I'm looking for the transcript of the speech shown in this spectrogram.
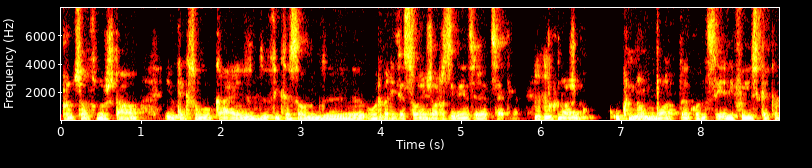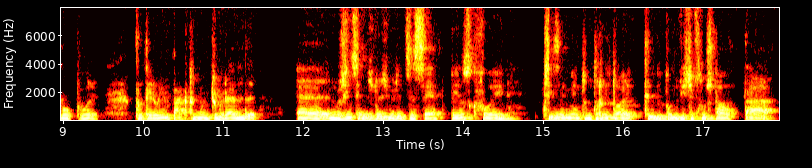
produção florestal e o que é que são locais de fixação de urbanizações ou residências, etc. Uhum. Porque nós, o que não pode acontecer, e foi isso que acabou por, por ter um impacto muito grande uh, nos incêndios de 2017, penso que foi precisamente um território que, do ponto de vista florestal, está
